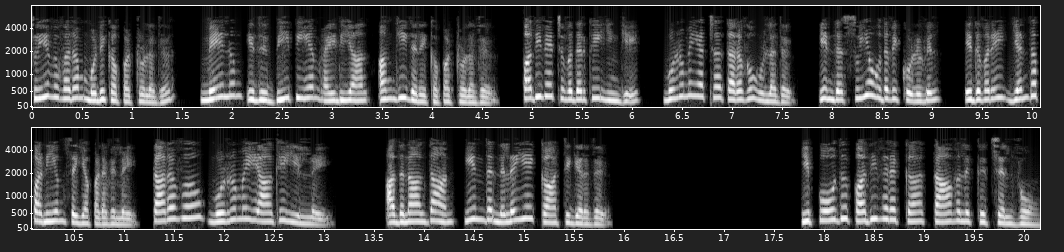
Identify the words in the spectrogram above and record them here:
சுயவிவரம் முடிக்கப்பட்டுள்ளது. மேலும் இது பிபிஎம் ஐடியால் அங்கீகரிக்கப்பட்டுள்ளது. பதிவேற்றுவதற்கு இங்கே முழுமையற்ற தரவு உள்ளது. இந்த சுய உதவிக்குழுவில் இதுவரை எந்த பணியும் செய்யப்படவில்லை. தரவு முழுமையாக இல்லை. அதனால்தான் இந்த நிலையை காட்டுகிறது. இப்போது பதிவிறக்க தாவலுக்கு செல்வோம்.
